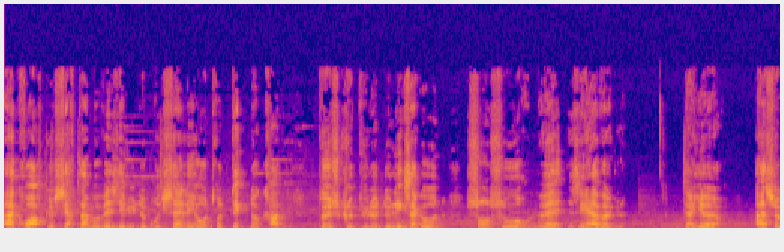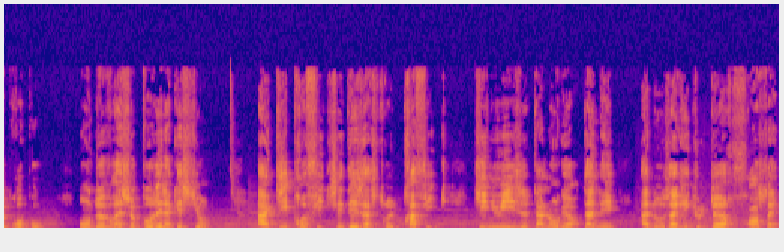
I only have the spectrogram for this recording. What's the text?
À croire que certains mauvais élus de Bruxelles et autres technocrates peu scrupuleux de l'Hexagone sont sourds, muets et aveugles. D'ailleurs, à ce propos, on devrait se poser la question à qui profitent ces désastreux trafics qui nuisent à longueur d'année à nos agriculteurs français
